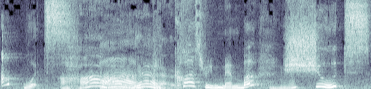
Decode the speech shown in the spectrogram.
upwards. Aha, Ah, yes. Because remember, Mm-hmm. shoots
